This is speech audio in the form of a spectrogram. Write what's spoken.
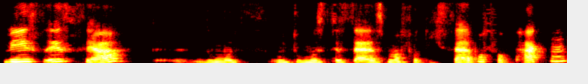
wie es ist? Ja, du musst, du musst das erstmal für dich selber verpacken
